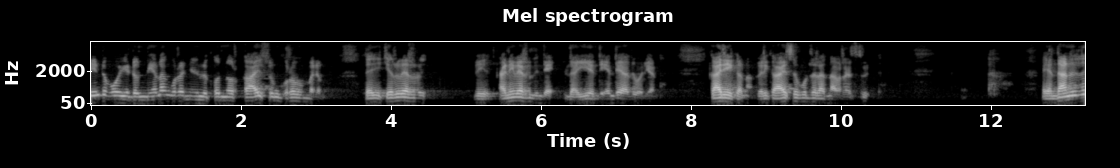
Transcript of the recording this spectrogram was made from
നീണ്ടുപോയിടും. നീളം കുറഞ്ഞു നിൽക്കുന്നവർക്ക് ആയുസ്സും കുറവും വരും. അതായത് ചെറുവിരൽ ഈ ഇതായി എന്റെ എന്റെ അതുപോലെയാണ്. കാര്യക്കണം അവർക്ക് ആയുസ് കൂടുതലാണ് അവരുടെ എന്താണിത്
